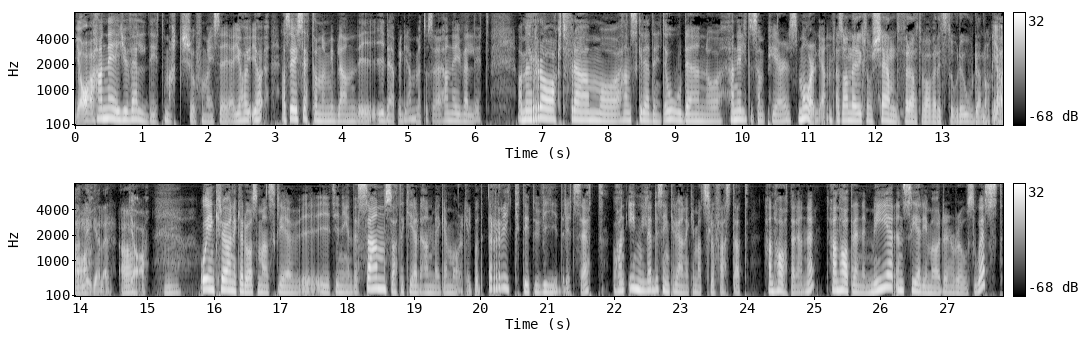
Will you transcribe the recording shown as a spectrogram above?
Ja, han är ju väldigt macho får man ju säga. Jag har, jag, alltså jag har sett honom ibland i, i det här programmet och sådär. Han är ju väldigt, ja men rakt fram och han skräder inte orden och han är lite som Piers Morgan. Alltså han är liksom känd för att vara väldigt stor i orden och ja. ärlig eller? Ja. ja. Mm. Och i en krönika då som han skrev i, i tidningen The Sun så attackerade han Meghan Markle på ett riktigt vidrigt sätt. Och han inledde sin krönika med att slå fast att han hatar henne. Han hatar henne mer än seriemördaren Rose West.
